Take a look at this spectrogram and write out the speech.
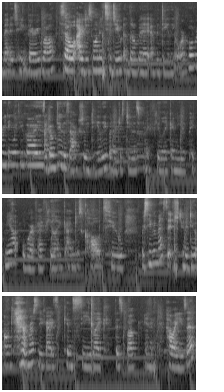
meditate very well. So I just wanted to do a little bit of a daily oracle reading with you guys. I don't do this actually daily, but I just do this when I feel like I need to pick me up or if I feel like I'm just called to receive a message. I'm gonna do it on camera so you guys can see like this book and how I use it.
